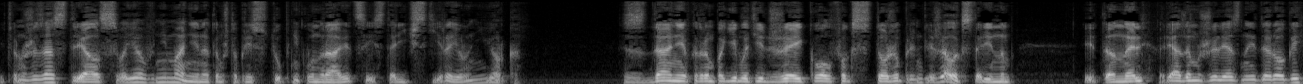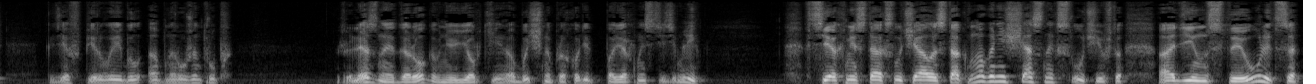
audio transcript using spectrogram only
ведь он уже застрял свое внимание на том, что преступнику нравится исторический район Нью-Йорка. Здание, в котором погибла Ти Джей Колфакс, тоже принадлежало к старинным. И тоннель рядом с железной дорогой — где впервые был обнаружен труп. Железная дорога в Нью-Йорке обычно проходит по поверхности земли. В тех местах случалось так много несчастных случаев, что одиннадцатая улица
